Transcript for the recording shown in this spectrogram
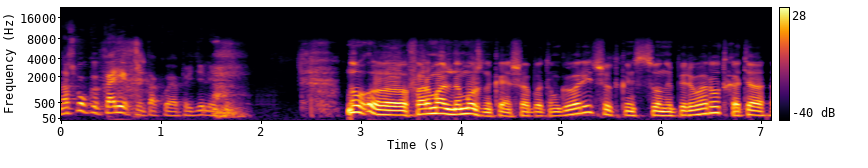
Насколько корректно такое определение? Ну, э, формально можно, конечно, об этом говорить, что это конституционный переворот, хотя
